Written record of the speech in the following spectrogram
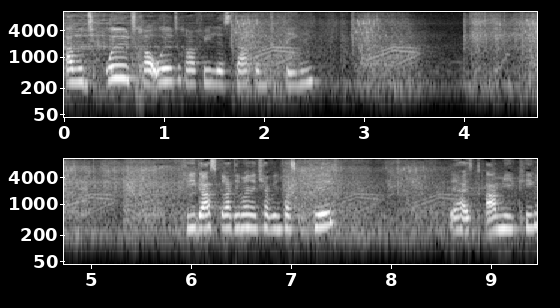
Da würde ich ultra, ultra viele Starpunkte kriegen. Okay, da ist gerade jemand, ich habe ihn fast gekillt. Der heißt Army King.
